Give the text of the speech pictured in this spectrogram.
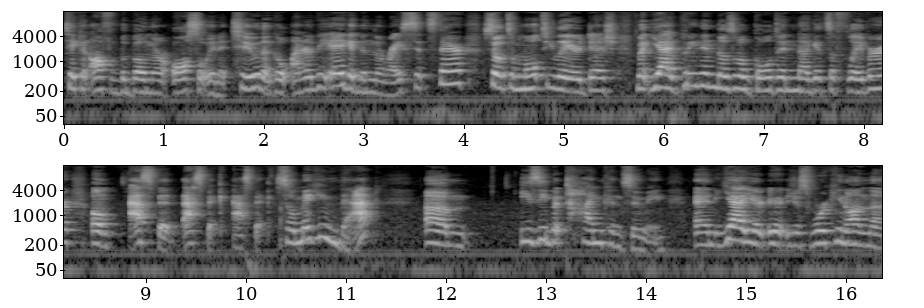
taken off of the bone that are also in it too, that go under the egg, and then the rice sits there. So it's a multi-layered dish. But yeah, putting in those little golden nuggets of flavor. Oh, aspic, aspic, aspic. So making that um, easy but time-consuming. And yeah, you're, you're just working on the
